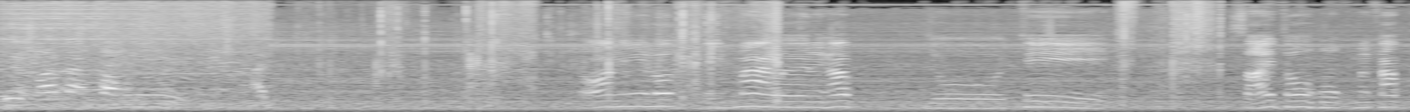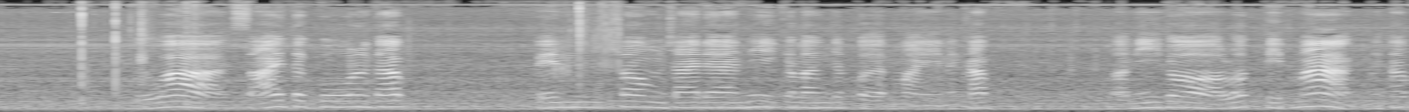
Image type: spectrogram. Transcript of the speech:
คือความต่างกันเลยตอนนี้รถติดมากเลยนะครับ อยู่ที่สายโทรหกนะครับ หรือว่าสายตะกูนะครับ เป็นช่องชายแดนที่กำลังจะเปิดใหม่นะครับ ตอนนี้ก็รถติดมากนะครับ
